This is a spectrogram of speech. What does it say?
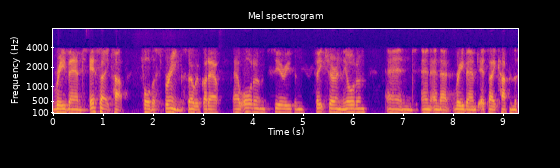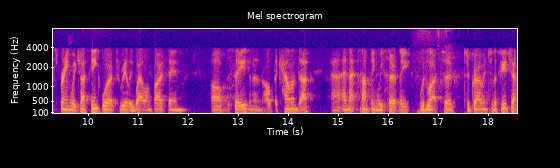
revamped SA Cup for the spring. So we've got our, our autumn series and feature in the autumn and, and, and that revamped SA Cup in the spring, which I think worked really well on both ends of the season and of the calendar. Uh, and that's something we certainly would like to, to grow into the future.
